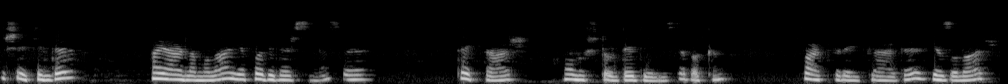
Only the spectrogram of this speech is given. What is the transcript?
Bu şekilde ayarlamalar yapabilirsiniz ve tekrar oluştur dediğimizde bakın farklı renklerde yazılar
